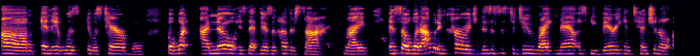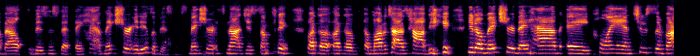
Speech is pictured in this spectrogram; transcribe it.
Um, and it was it was terrible. But what I know is that there's an other side right? And so, what I would encourage businesses to do right now is be very intentional about the business that they have. Make sure it is a business. Make sure it's not just something like a like a, a monetized hobby. you know, make sure they have a plan to survive.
